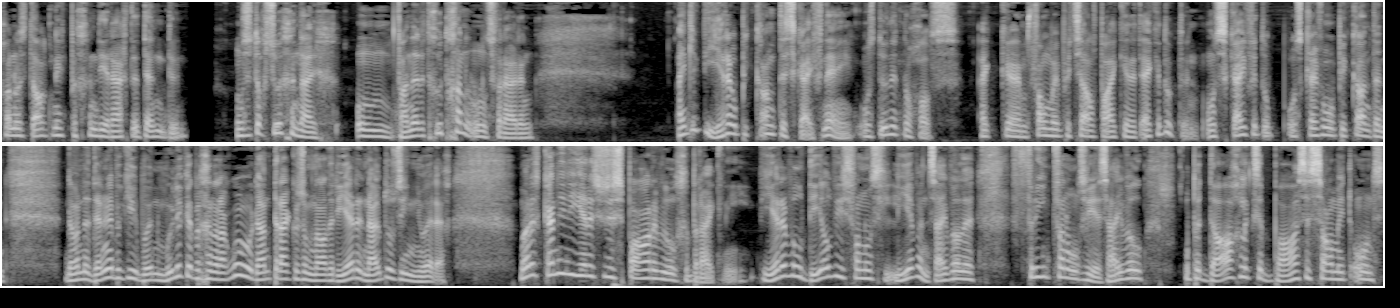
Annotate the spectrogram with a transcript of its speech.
gaan ons dalk net begin die regte ding doen. Ons is tog so geneig om wanneer dit goed gaan in ons verhouding eintlik die Here op die kant te skuif, nê. Nee, ons doen dit nogals. Ek um, vang my self baie keer dat ek dit ook doen. Ons skuif dit op, ons skuif hom op die kant en dan wanneer dinge 'n bietjie moeiliker begin raak, o, dan trek ons hom nader die Here. Nou het ons dit nodig. Maar dit kan nie die Here soos 'n sparewiel gebruik nie. Die Here wil deel wees van ons lewens. Hy wil 'n vriend van ons wees. Hy wil op 'n daaglikse basis saam met ons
